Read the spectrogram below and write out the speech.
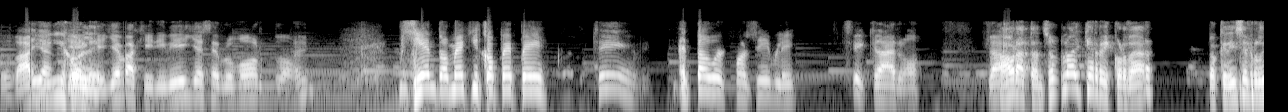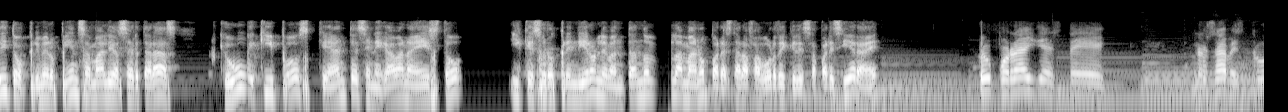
Pues vaya, que, Híjole. que lleva jiribilla ese rumor. ¿no? ¿Eh? Siendo México, Pepe, Sí, todo es posible. sí, claro. claro. Ahora, tan solo hay que recordar lo que dice el Rudito. Primero, piensa mal y acertarás. Que hubo equipos que antes se negaban a esto y que sorprendieron levantando la mano para estar a favor de que desapareciera, ¿eh? Tú por ahí, este, no sabes tú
